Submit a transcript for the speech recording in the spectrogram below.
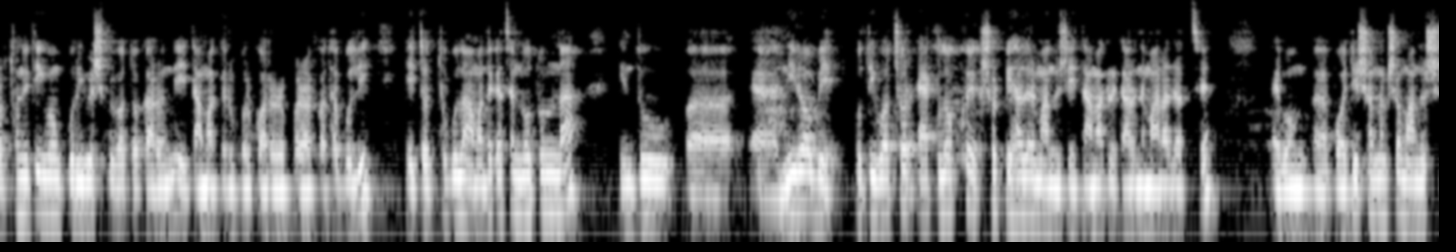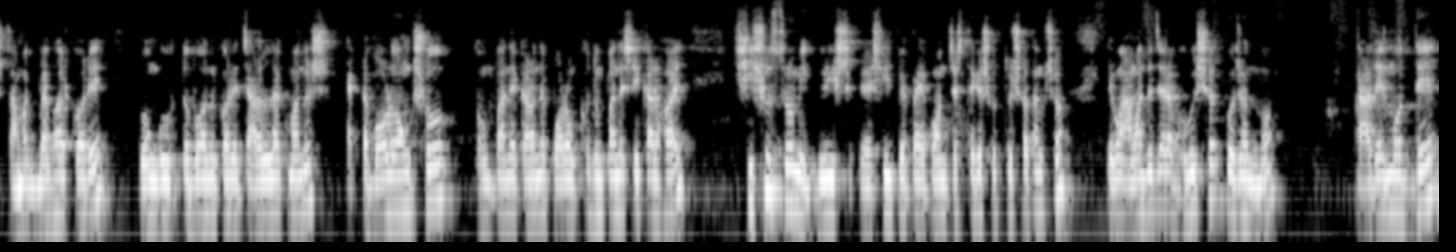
অর্থনৈতিক এবং পরিবেশগত কারণে এই তামাকের উপর করার করার কথা বলি। এই তথ্যগুলো আমাদের কাছে নতুন না, কিন্তু নীরবে প্রতি বছর এক লক্ষ একষট্টি হাজার মানুষ এই তামাকের কারণে মারা যাচ্ছে এবং পঁয়ত্রিশ শতাংশ মানুষ তামাক ব্যবহার করে পঙ্গুত্ব বহন করে চার লাখ মানুষ। একটা বড় অংশ ধূমপানের কারণে পরোক্ষ ধূমপানের শিকার হয়। শিশু শ্রমিক বিড়ি শিল্পে প্রায় পঞ্চাশ থেকে সত্তর শতাংশ এবং আমাদের যারা ভবিষ্যৎ প্রজন্ম তাদের মধ্যে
